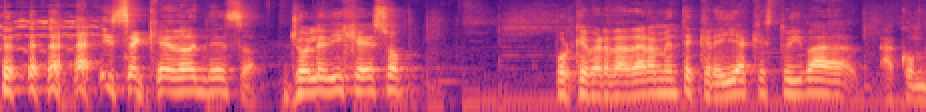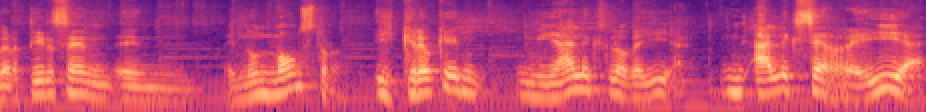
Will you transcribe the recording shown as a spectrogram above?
y se quedó en eso. Yo le dije eso porque verdaderamente creía que esto iba a convertirse en, en- en un monstruo. Y creo que ni Alex lo veía. Alex se reía,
